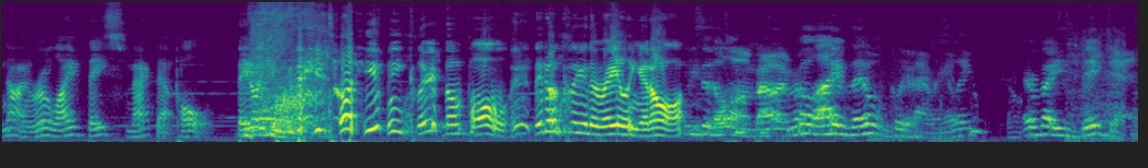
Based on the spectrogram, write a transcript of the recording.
no. In real life, they smack that pole. They don't. Even, they don't even clear the pole. They don't clear the railing at all. He says, "Hold on, bro. In real life, they don't clear that railing. Everybody's big dead."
